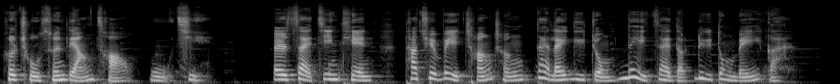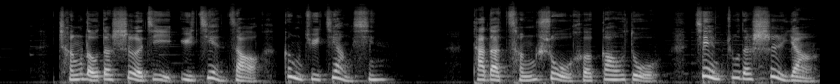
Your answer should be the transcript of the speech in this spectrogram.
和储存粮草、武器，而在今天，它却为长城带来一种内在的律动美感。城楼的设计与建造更具匠心，它的层数和高度、建筑的式样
